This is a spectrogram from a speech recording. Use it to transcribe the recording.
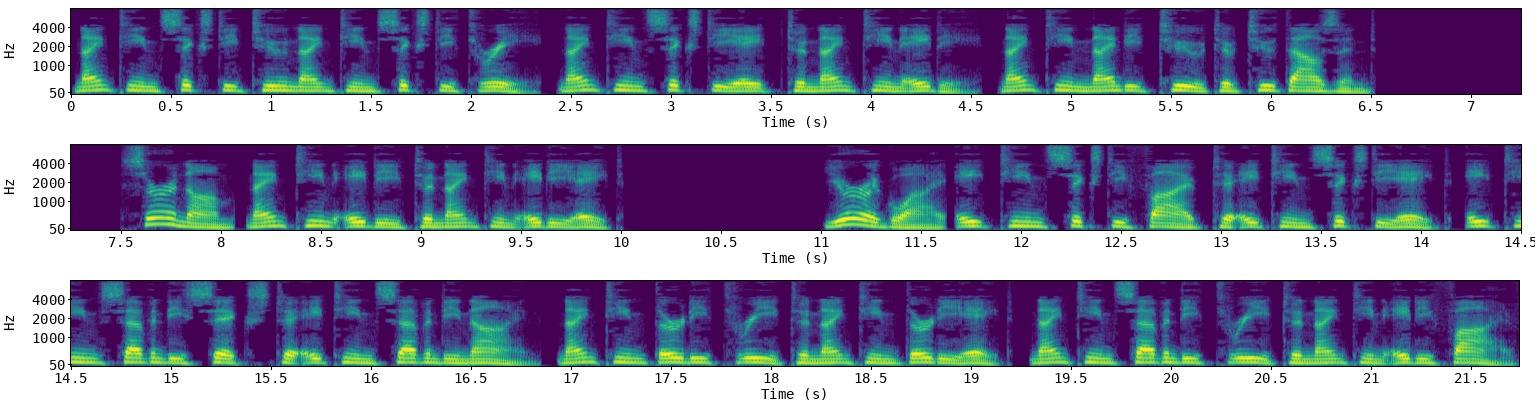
1962 1963 1968 to 1980 1992 to 2000 Suriname 1980 to 1988 Uruguay 1865 to 1868, 1876 to 1879, 1933 to 1938, 1973 to 1985.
